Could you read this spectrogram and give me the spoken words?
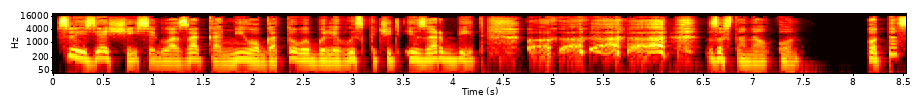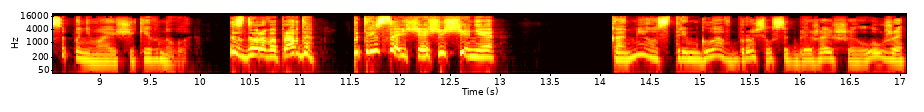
Слезящиеся глаза Камио готовы были выскочить из орбит. «Ах-ах-ах!» — застонал он. Отасса, понимающе кивнула. «Здорово, правда? Потрясающее ощущение!» Камео стремглав бросился к ближайшей луже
